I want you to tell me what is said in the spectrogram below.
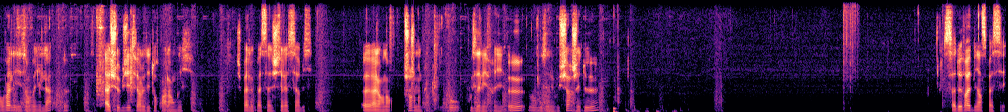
On va les envoyer là. Euh. Ah, je suis obligé de faire le détour par la Hongrie. Je sais pas, le passage, c'est la Serbie. Euh, alors non, changement de plan. Vous, vous allez effrayer eux. Vous, vous allez vous charger d'eux. Ça devrait bien se passer.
